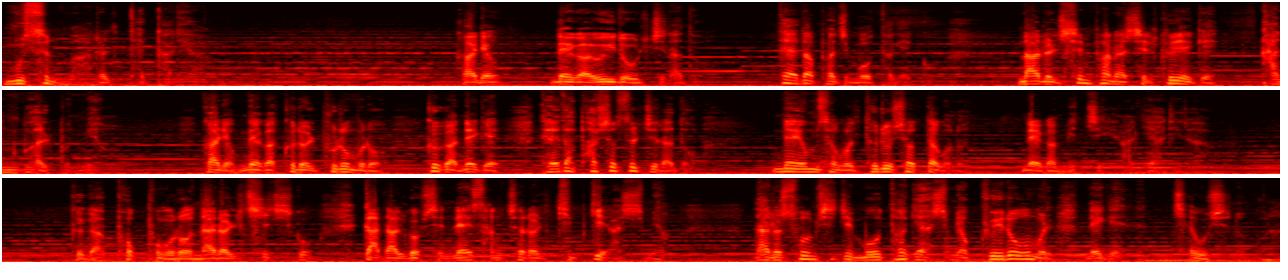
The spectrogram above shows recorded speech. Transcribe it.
무슨 말을 택하랴. 가령 내가 의로울지라도 대답하지 못하겠고 나를 심판하실 그에게 간구할 뿐이며 가령 내가 그를 부름으로 그가 내게 대답하셨을지라도 내 음성을 들으셨다고는 내가 믿지 아니하리라. 그가 폭풍으로 나를 치시고 까닭없이 내 상처를 깊게 하시며 나를 숨쉬지 못하게 하시며 괴로움을 내게 채우시는구나.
